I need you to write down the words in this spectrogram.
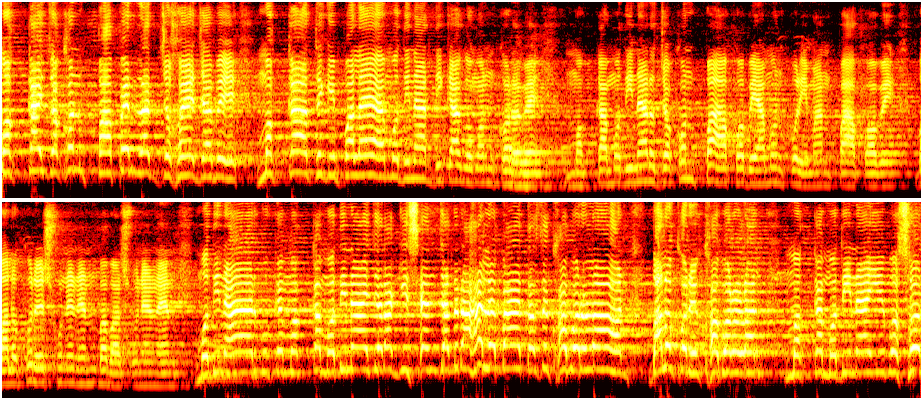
মক্কায় যখন পাপের রাজ্য হয়ে যাবে, মক্কা থেকে পালায়া মদিনার দিকে আগমন করবে। মক্কা মদিনার যখন পাপ হবে, এমন পরিমাণ পাপ হবে। ভালো করে শুনে নেন বাবা, শুনে নেন। মদিনার বুকে মক্কা মদিনায় যারা গেছেন, যাদের আহলে বায়াত আছে, খবর লন। ভালো করে খবর লন। মক্কা মদিনায় এই বছর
